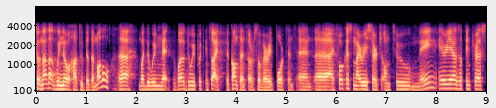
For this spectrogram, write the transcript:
So now that we know how to build a model, uh, what do we what do we put inside? The contents are also very important, and uh, I focused my research on two main areas of interest,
